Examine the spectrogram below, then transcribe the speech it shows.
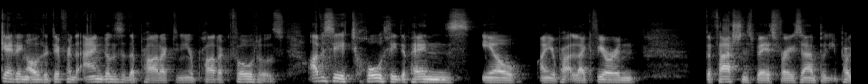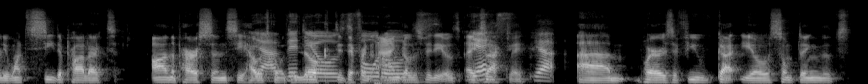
getting all the different angles of the product in your product photos. Obviously, it totally depends, you know, on your product. Like if you're in the fashion space, for example, you probably want to see the product on the person, see how yeah, it's going videos, to look, the different photos. angles, videos. Yes. Exactly. Yeah. Um, whereas if you've got you know something that's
